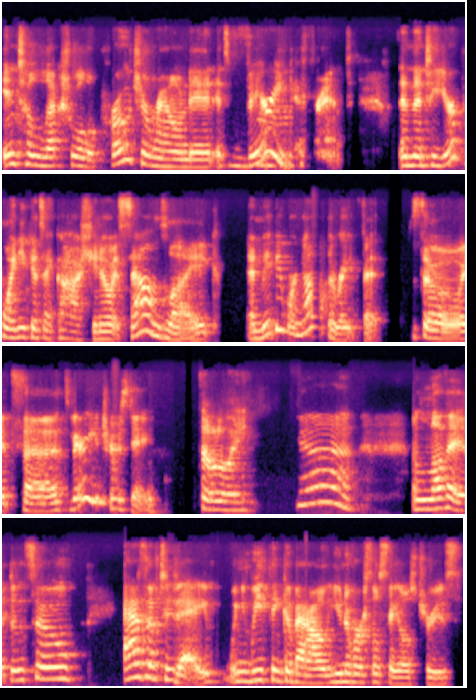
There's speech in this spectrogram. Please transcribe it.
intellectual approach around it. It's very mm-hmm. different. And then to your point you can say gosh you know it sounds like and maybe we're not the right fit. So it's uh it's very interesting. Totally. Yeah. I love it. And so as of today when we think about universal sales truths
